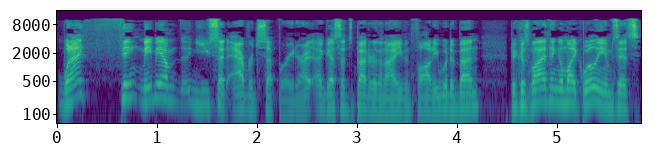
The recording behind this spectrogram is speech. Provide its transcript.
when I think maybe I'm you said average separator. I, I, guess that's better than I even thought he would have been because when I think of Mike Williams, it's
